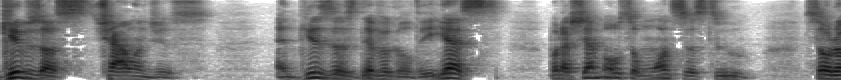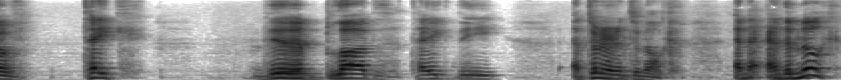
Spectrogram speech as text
gives us challenges and gives us difficulty, yes, but Hashem also wants us to sort of take the blood, take the, and turn it into milk. And the, and the milk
